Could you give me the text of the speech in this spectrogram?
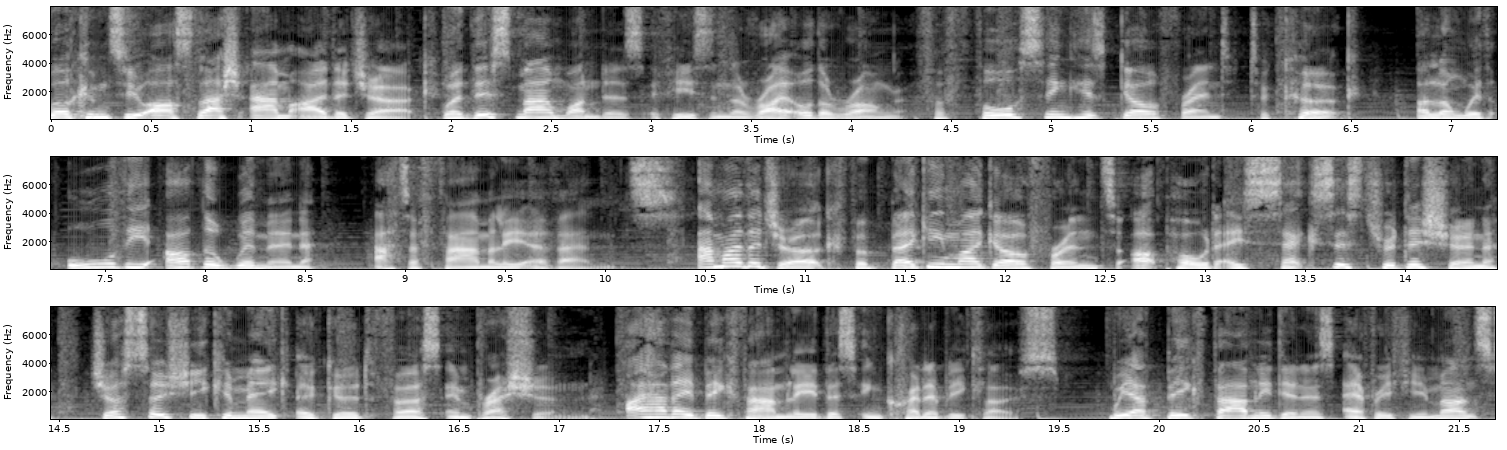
Welcome to r slash am I the jerk, where this man wonders if he's in the right or the wrong for forcing his girlfriend to cook along with all the other women at a family event. Am I the jerk for begging my girlfriend to uphold a sexist tradition just so she can make a good first impression? I have a big family that's incredibly close. We have big family dinners every few months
